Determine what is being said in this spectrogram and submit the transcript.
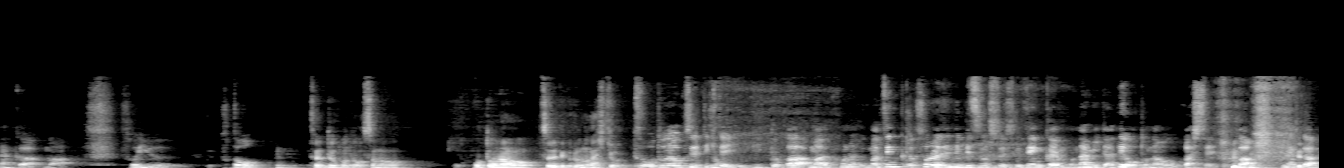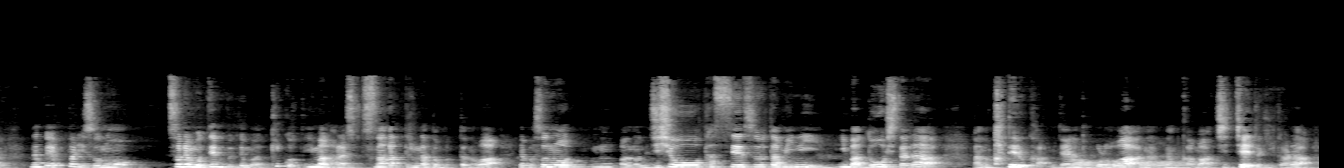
なんか、まあ、そういうことうん。それどういうこと？その、大人を連れてくるのが卑怯そう大人を連れてきたりとか、まあこのまあ、前回それは全然別の人ですけど前回も涙で大人を動かしたりとか。なんか。なんかやっぱりそのそれも全部でも結構今の話とつながってるなと思ったのはやっぱそのうんあの事象を達成するために今どうしたらあの勝てるかみたいなところはなんかまあちっちゃい時から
